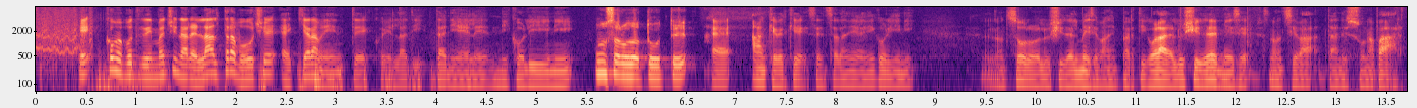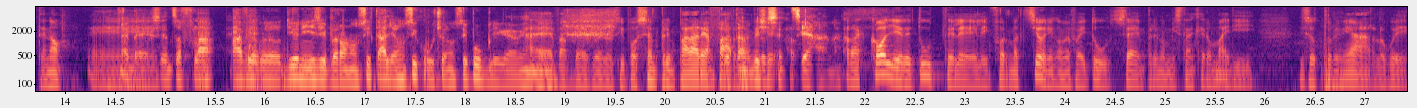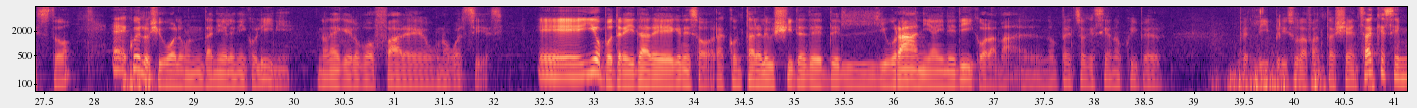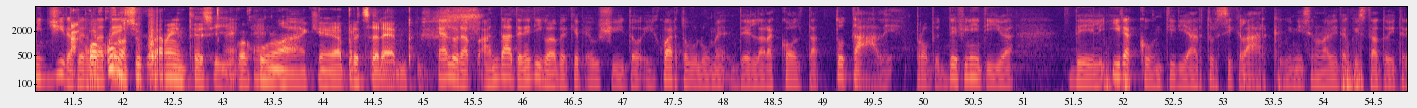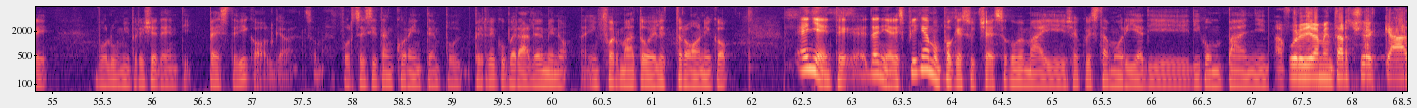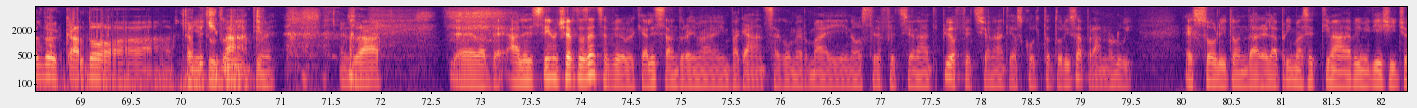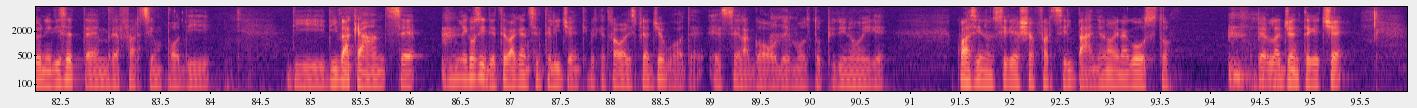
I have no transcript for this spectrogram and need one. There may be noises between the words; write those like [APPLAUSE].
e come potete immaginare l'altra voce è chiaramente quella di Daniele Nicolini. Un saluto a tutti. Eh, anche perché senza Daniele Nicolini non solo l'uscita del mese, ma in particolare l'uscita del mese non si va da nessuna parte, no? Eh, eh beh, senza Flavio eh, Dionisi però non si taglia, non si cuce, non si pubblica. Quindi... Eh vabbè, quello si può sempre imparare a farlo, invece raccogliere tutte le, le, informazioni come fai tu, sempre, non mi stancherò mai di, di sottolinearlo questo, eh, quello ci vuole un Daniele Nicolini, non è che lo può fare uno qualsiasi. E io potrei dare, che ne so, raccontare le uscite de, degli Urania in edicola, ma eh, non penso che siano qui per per libri sulla fantascienza, anche se mi gira ah, per la testa. sicuramente sì, eh, qualcuno eh. anche apprezzerebbe. E allora andate in edicola perché è uscito il quarto volume della raccolta totale, proprio definitiva, dei racconti di Arthur C. Clarke, quindi se non avete acquistato i tre volumi precedenti, peste vi colga, insomma, forse siete ancora in tempo per recuperarli, almeno in formato elettronico. E niente, Daniele, spieghiamo un po' che è successo, come mai c'è questa moria di, di compagni. A furia di lamentarci del caldo, il caldo ha uh, tutto vittime. [LAUGHS] esatto. [LAUGHS] Eh, vabbè, in un certo senso è vero perché Alessandro è in vacanza, come ormai i nostri affezionati, più affezionati ascoltatori sapranno, lui è solito andare la prima settimana, i primi dieci giorni di settembre a farsi un po' di, di, di vacanze, [CLEARS THROAT] le cosiddette vacanze intelligenti, perché trova le spiagge vuote e se la gode molto più di noi che quasi non si riesce a farsi il bagno no? in agosto [CLEARS THROAT] per la gente che c'è.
